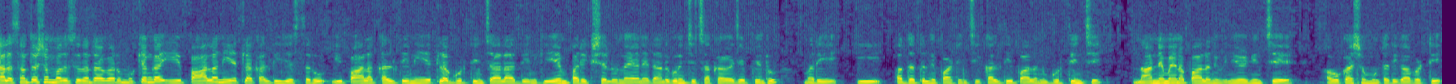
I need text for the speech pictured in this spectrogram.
చాలా సంతోషం మధుసూదన్ రావు గారు. ముఖ్యంగా ఈ పాలని ఎట్లా కల్తీ చేస్తారు? ఈ పాల కల్తీని ఎట్లా గుర్తించాలా? దీనికి ఏం పరీక్షలు ఉన్నాయనే దాని గురించి చక్కగా చెప్పిండ్రు. మరి ఈ పద్ధతుల్ని పాటించి కల్తీ పాలను గుర్తించి నాణ్యమైన పాలను వినియోగించే అవకాశం ఉంటుంది కాబట్టి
